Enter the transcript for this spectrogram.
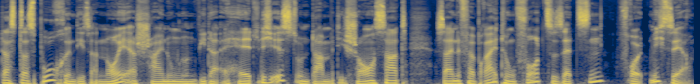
Dass das Buch in dieser Neuerscheinung nun wieder erhältlich ist und damit die Chance hat, seine Verbreitung fortzusetzen, freut mich sehr.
